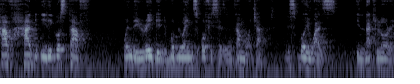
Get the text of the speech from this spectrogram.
have had illegal stuff when they raided Bobby Wine's offices in Kamocha. This boy was in that lorry.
